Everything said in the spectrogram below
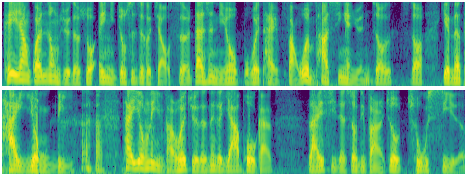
可以让观众觉得说，哎，你就是这个角色，但是你又不会太放。我很怕新演员就知道演的太用力，太用力，反而会觉得那个压迫感来袭的时候，你反而就出戏了。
